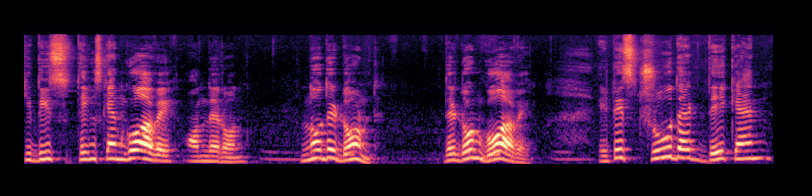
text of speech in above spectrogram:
that these things can go away on their own. Mm. no they don't. They don't go away. It is true that they can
